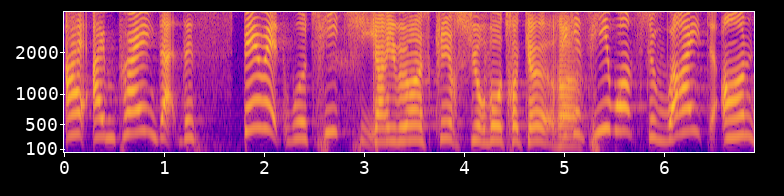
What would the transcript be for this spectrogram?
I, I'm praying that the Spirit will teach you. Car il veut inscrire sur votre cœur because He wants to write on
